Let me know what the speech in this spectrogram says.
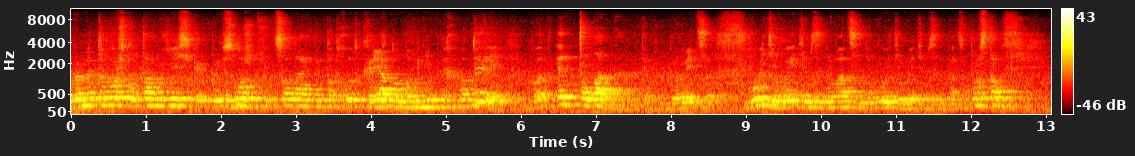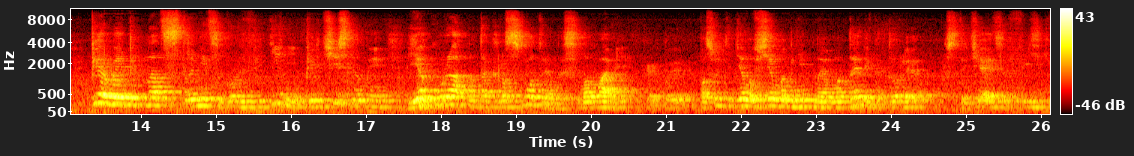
Кроме того, что там есть как бы изложен функциональный подход к ряду магнитных моделей, вот это ладно, как говорится, будете вы этим заниматься, не будете вы этим заниматься. Просто первые 15 страниц его введений перечислены и аккуратно так рассмотрены словами, как бы, по сути дела, все магнитные модели, которые встречаются в физике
